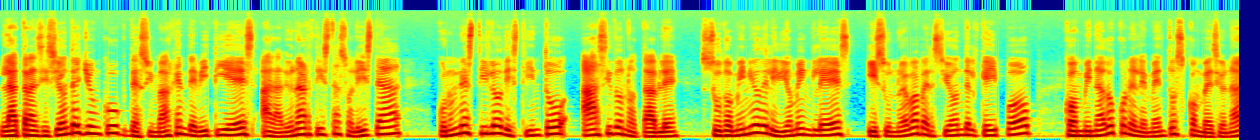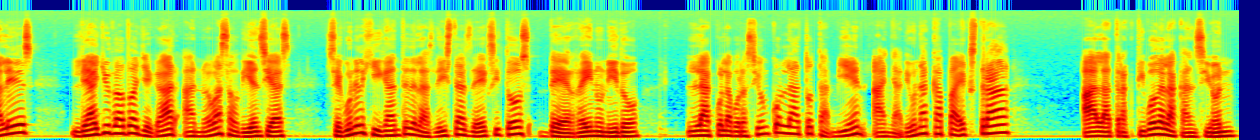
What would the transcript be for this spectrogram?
La transición de Jungkook de su imagen de BTS a la de un artista solista con un estilo distinto ha sido notable. Su dominio del idioma inglés y su nueva versión del K-pop, combinado con elementos convencionales, le ha ayudado a llegar a nuevas audiencias, según el gigante de las listas de éxitos de Reino Unido. La colaboración con Lato también añadió una capa extra al atractivo de la canción.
